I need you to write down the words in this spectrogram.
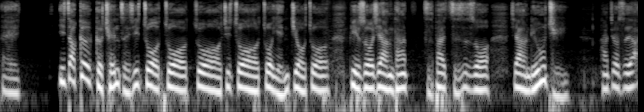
呃，依照各个圈子去做做做去做做研究，做，比如说像他指派，只是说像林务局。他就是要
